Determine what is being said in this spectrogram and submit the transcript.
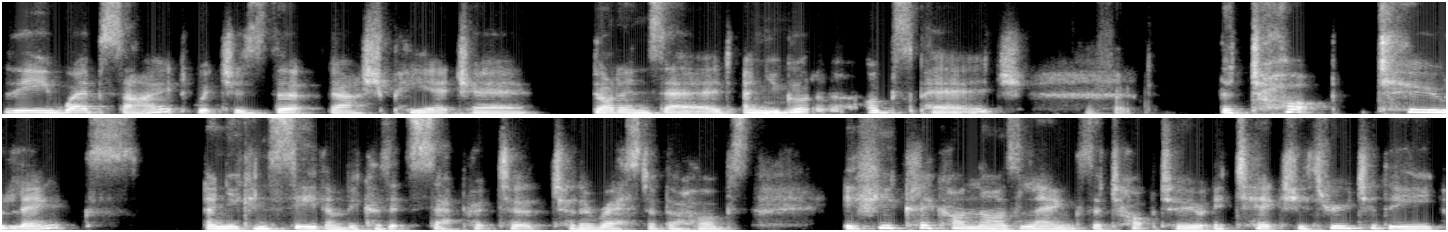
the website, which is the dash pha.nz, and mm-hmm. you go mm-hmm. to the hubs page, perfect. The top two links, and you can see them because it's separate to, to the rest of the hubs. If you click on those links, the top two, it takes you through to the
